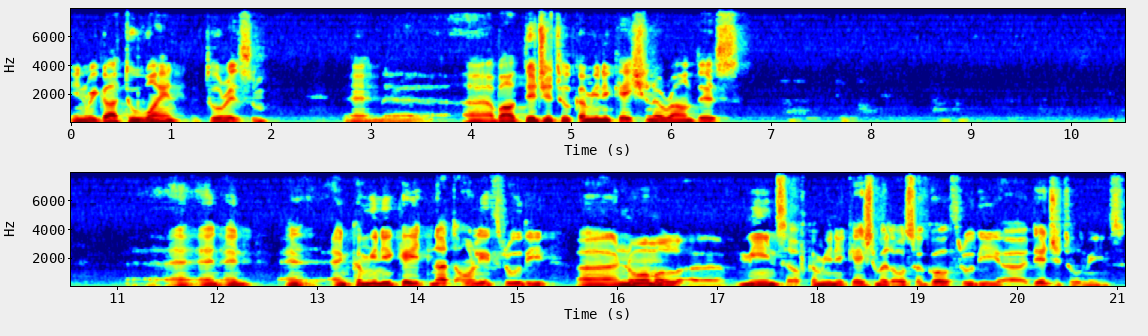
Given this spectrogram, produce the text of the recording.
in regard to wine tourism and uh, uh, about digital communication around this? And, and, and, and communicate not only through the uh, normal uh, means of communication, but also go through the uh, digital means.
